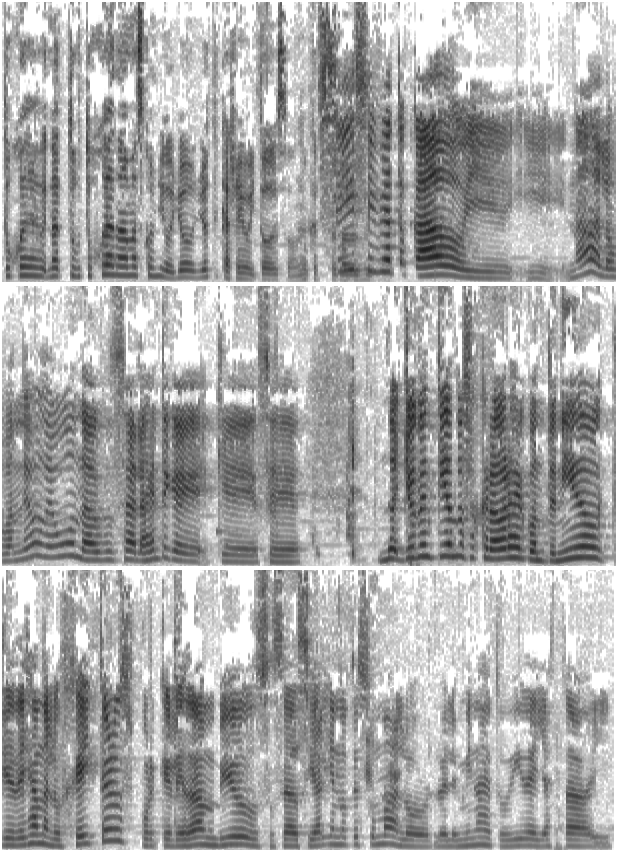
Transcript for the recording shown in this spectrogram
tú juegas, na- tú, tú juegas nada más conmigo, yo, yo te carreo y todo eso. Nunca te Sí, así? sí me ha tocado y, y nada, los baneo de una. O sea, la gente que, que se... No, yo no entiendo esos creadores de contenido que dejan a los haters porque les dan views. O sea, si alguien no te suma, lo, lo eliminas de tu vida y ya está. Y,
